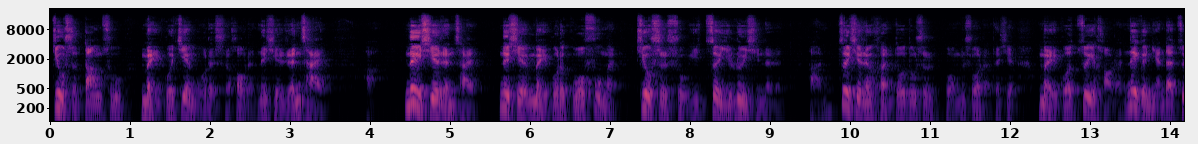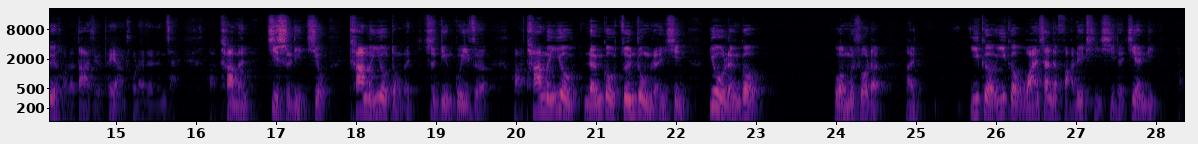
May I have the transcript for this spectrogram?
就是当初美国建国的时候的那些人才啊，那些人才，那些美国的国父们，就是属于这一类型的人啊。这些人很多都是我们说的这些美国最好的那个年代最好的大学培养出来的人才啊。他们既是领袖，他们又懂得制定规则。啊，他们又能够尊重人性，又能够我们说的啊，一个一个完善的法律体系的建立啊，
